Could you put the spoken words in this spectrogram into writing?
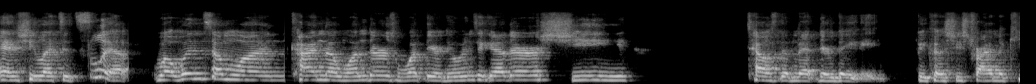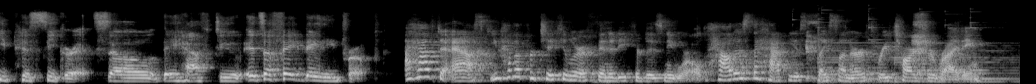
and she lets it slip well, when someone kind of wonders what they're doing together, she tells them that they're dating because she's trying to keep his secret. So they have to, it's a fake dating trope. I have to ask, you have a particular affinity for Disney World. How does the happiest place on earth recharge your writing?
